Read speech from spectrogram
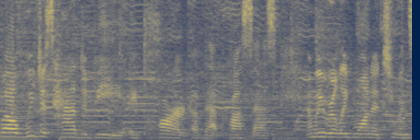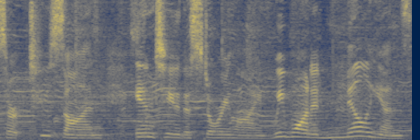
Well, we just had to be a part of that process, and we really wanted to insert Tucson into the storyline. We wanted millions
